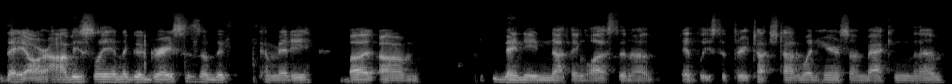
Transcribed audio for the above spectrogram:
they are obviously in the good graces of the committee, but um, they need nothing less than a at least a three touchdown win here. So I'm backing them.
